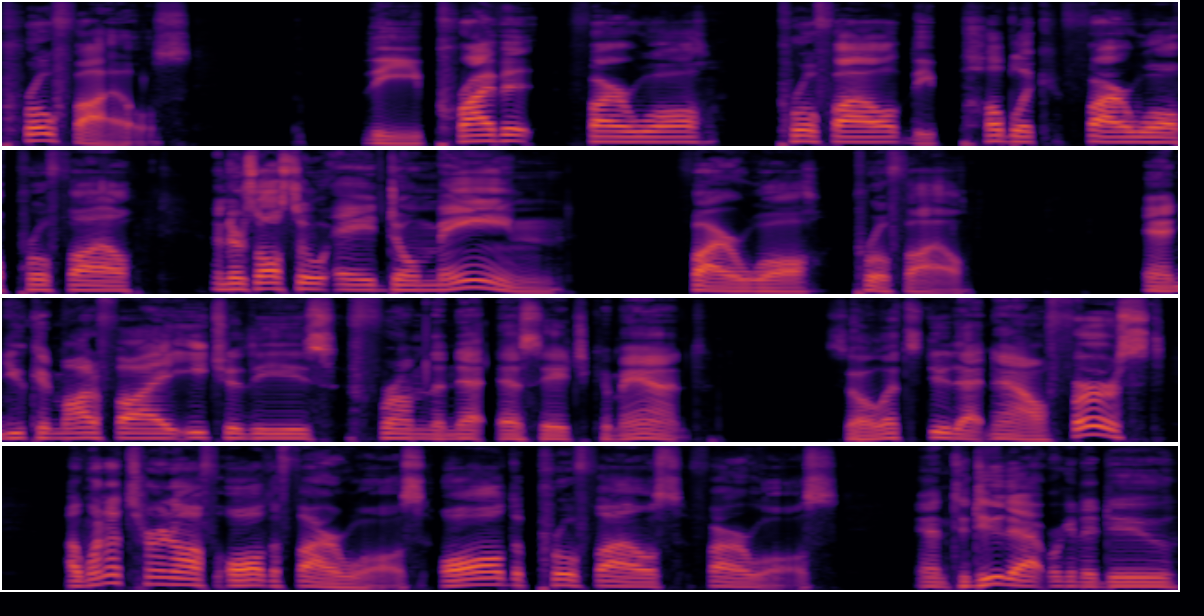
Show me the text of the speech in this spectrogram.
profiles. The private firewall profile, the public firewall profile, and there's also a domain firewall profile. And you can modify each of these from the netsh command. So let's do that now. First, I want to turn off all the firewalls, all the profiles firewalls. And to do that, we're going to do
